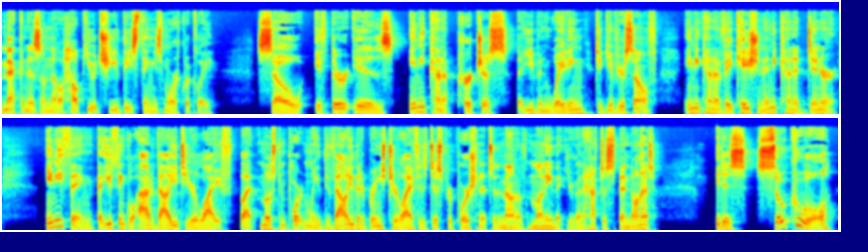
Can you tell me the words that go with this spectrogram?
mechanism that'll help you achieve these things more quickly. So, if there is any kind of purchase that you've been waiting to give yourself, any kind of vacation, any kind of dinner, anything that you think will add value to your life, but most importantly, the value that it brings to your life is disproportionate to the amount of money that you're going to have to spend on it. It is so cool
